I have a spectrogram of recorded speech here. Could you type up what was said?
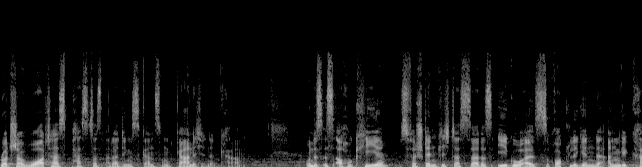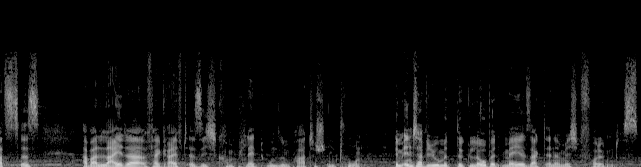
Roger Waters passt das allerdings ganz und gar nicht in den Kram. Und es ist auch okay, es ist verständlich, dass da das Ego als Rocklegende angekratzt ist, aber leider vergreift er sich komplett unsympathisch im Ton. Im Interview mit The Globe and Mail sagt er nämlich folgendes.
